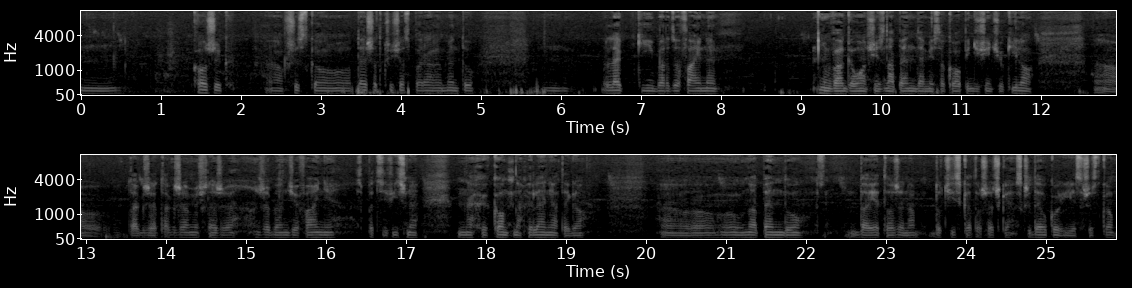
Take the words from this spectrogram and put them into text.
Mm, Koszyk, wszystko też od Krzysia z paralementu. Mm, Lekki, bardzo fajny. Waga łącznie z napędem jest około 50 kg. Także, także myślę, że, że będzie fajnie, specyficzny nachy, kąt nachylenia tego e, napędu daje to, że nam dociska troszeczkę skrzydełko i jest wszystko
